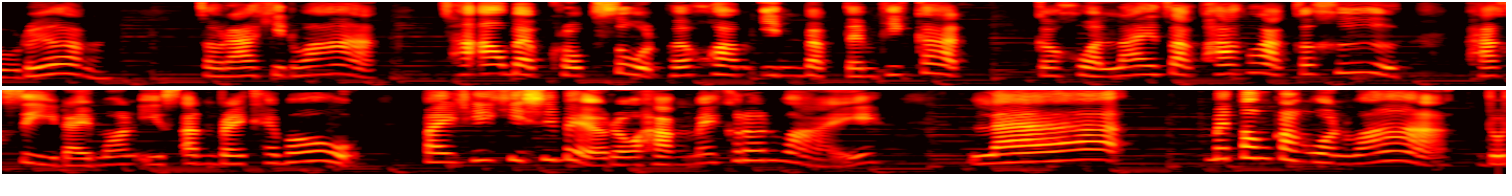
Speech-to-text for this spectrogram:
รู้เรื่องโจราคิดว่าถ้าเอาแบบครบสูตรเพื่อความอินแบบเต็มพิกัด ก็ควรไล่จากภาคหลักก็คือ ภาค 4 Diamond is Unbreakable ไปที่คิชิเบะโรฮังไม่เคลื่อนไหว และไม่ต้องกังวลว่า โด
